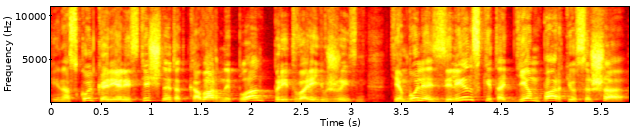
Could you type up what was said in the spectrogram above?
и насколько реалистично этот коварный план притворить в жизнь. Тем более Зеленский-то Демпартию США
